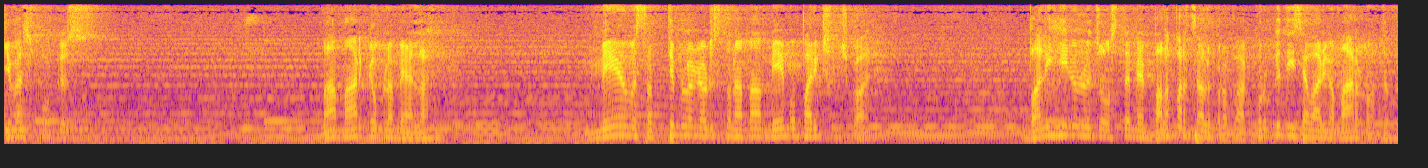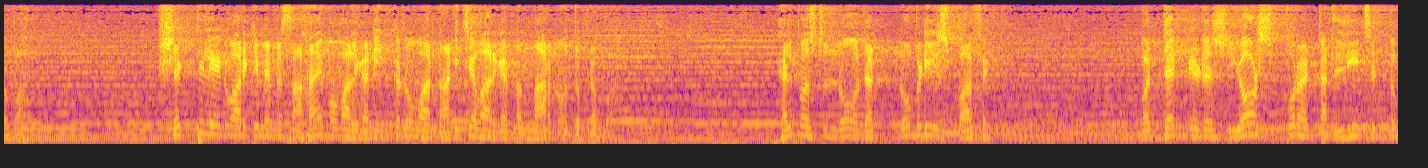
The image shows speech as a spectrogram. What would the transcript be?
గివ్ అస్ ఫోకస్ మా మార్గంలో మేళ మేము సత్యంలో నడుస్తున్నామా? మేము పరీక్షించుకోవాలి. బలహీనులను చూస్తే మేము బలపరచాలి ప్రభా. కురుగు తీసేవారిగా మారనవద్దు ప్రభా. శక్తి లేని వారికి మేము సహాయం అవ్వాలి కానీ ఇంకా నువ్వు వారిని అణిచేవారిగా మేము మారనవద్దు ప్రభా. Help us to know that nobody is perfect but then it is your spirit that leads into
